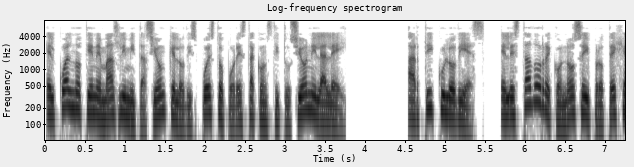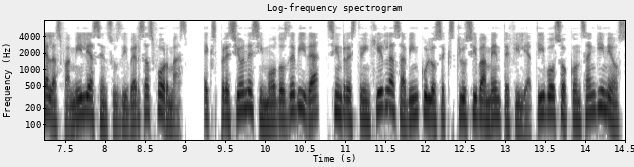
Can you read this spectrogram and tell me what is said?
el cual no tiene más limitación que lo dispuesto por esta Constitución y la ley. Artículo 10. El Estado reconoce y protege a las familias en sus diversas formas, expresiones y modos de vida, sin restringirlas a vínculos exclusivamente filiativos o consanguíneos,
